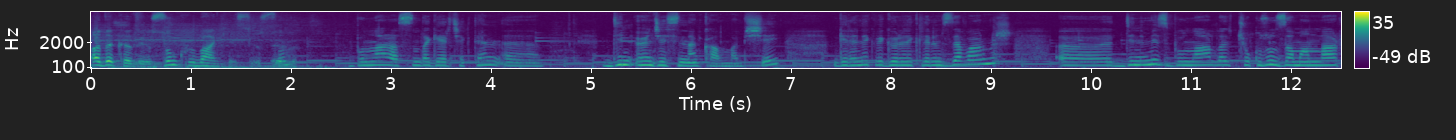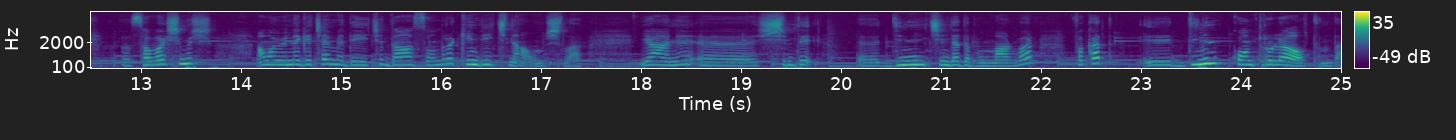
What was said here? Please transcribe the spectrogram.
Adak adıyorsun, kurban kesiyorsun. Evet. Bunlar aslında gerçekten e, din öncesinden kalma bir şey. Gelenek ve göreneklerimizde varmış. E, dinimiz bunlarla çok uzun zamanlar e, savaşmış. Ama öne geçemediği için daha sonra kendi içine almışlar. Yani e, şimdi e, dinin içinde de bunlar var. Fakat e, dinin kontrolü altında.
